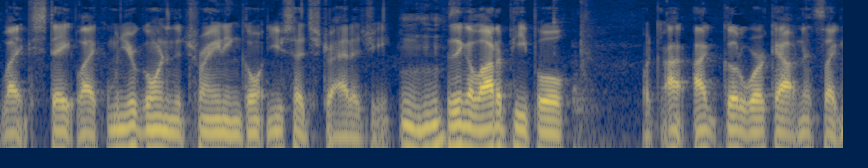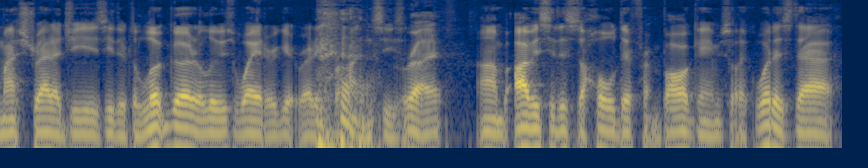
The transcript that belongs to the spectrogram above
like state like when you're going into training? Going, you said strategy. Mm-hmm. I think a lot of people, like I, I go to work out and it's like my strategy is either to look good or lose weight or get ready for hunting season. Right. Um, obviously, this is a whole different ball game. So like, what is that?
